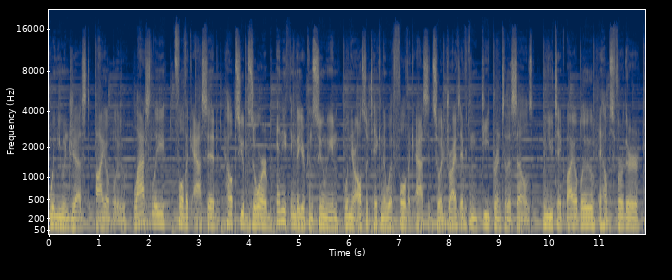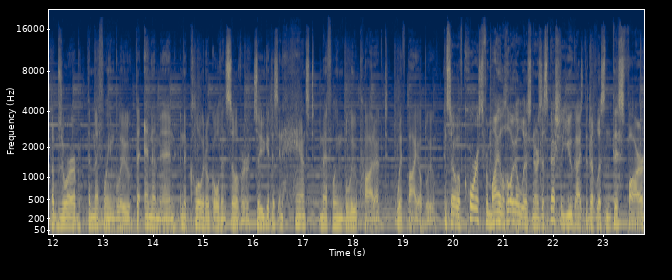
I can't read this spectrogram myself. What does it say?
when you ingest BioBlue. Lastly, fulvic acid helps you absorb anything that you're consuming when you're also taking it with fulvic acid, so it drives everything deeper into the cells. When you take BioBlue, it helps further absorb the methylene blue, the NMN, and the colloidal gold and silver, so you get this enhanced methylene blue product with BioBlue. And so, of course, for my loyal listeners, especially you guys that have listened this far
